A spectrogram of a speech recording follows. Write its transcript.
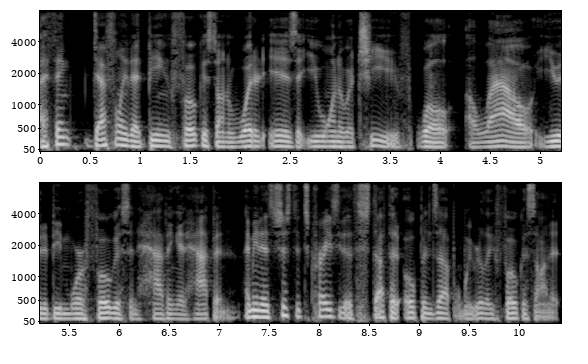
I think definitely that being focused on what it is that you want to achieve will allow you to be more focused in having it happen. I mean, it's just, it's crazy the stuff that opens up when we really focus on it.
